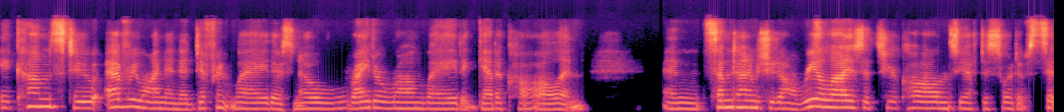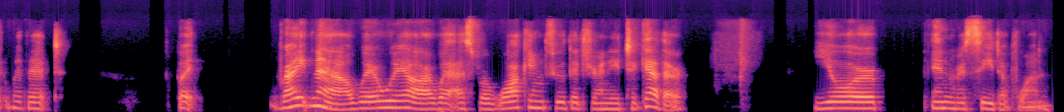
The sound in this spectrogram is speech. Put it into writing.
it comes to everyone in a different way. There's no right or wrong way to get a call. And, and sometimes you don't realize it's your call, and so you have to sort of sit with it. But right now, where we are, as we're walking through the journey together, you're in receipt of one.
